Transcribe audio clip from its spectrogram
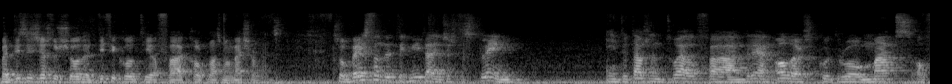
But this is just to show the difficulty of uh, cold plasma measurements. So based on the technique I just explained, in 2012, uh, Andrea and others could draw maps of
